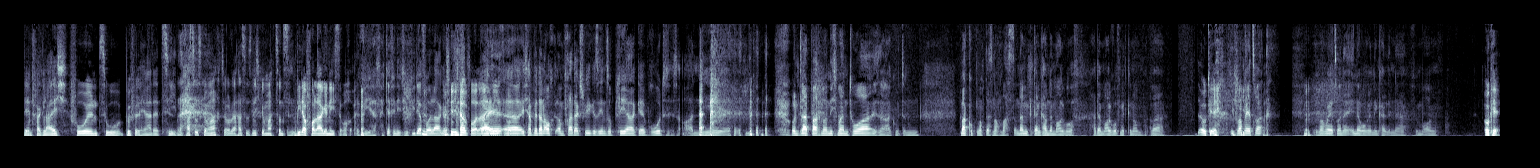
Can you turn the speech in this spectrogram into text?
den Vergleich Fohlen zu Büffelherde ziehen. Hast du es gemacht oder hast du es nicht gemacht? Sonst wieder Vorlage nächste Woche. Wie, definitiv wieder Vorlage. Wieder Vorlage Weil äh, ich habe mir dann auch am Freitagsspiel gesehen, so Player gelb-rot. So, oh nee. und Gladbach noch nicht mal ein Tor. Ich so, ah, gut, dann mal gucken, ob das noch machst. Und dann, dann kam der Maulwurf. Hat der Maulwurf mitgenommen. Aber Okay. ich mache mir jetzt mal. Ich mache mir jetzt mal eine Erinnerung in den Kalender für morgen. Okay,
